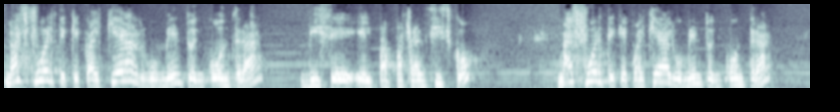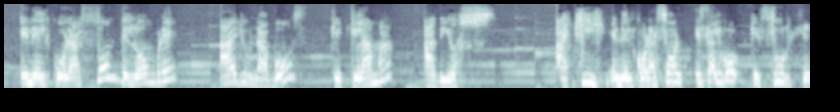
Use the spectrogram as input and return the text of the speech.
Más fuerte que cualquier argumento en contra, dice el Papa Francisco, más fuerte que cualquier argumento en contra, en el corazón del hombre hay una voz que clama a Dios. Aquí, en el corazón, es algo que surge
